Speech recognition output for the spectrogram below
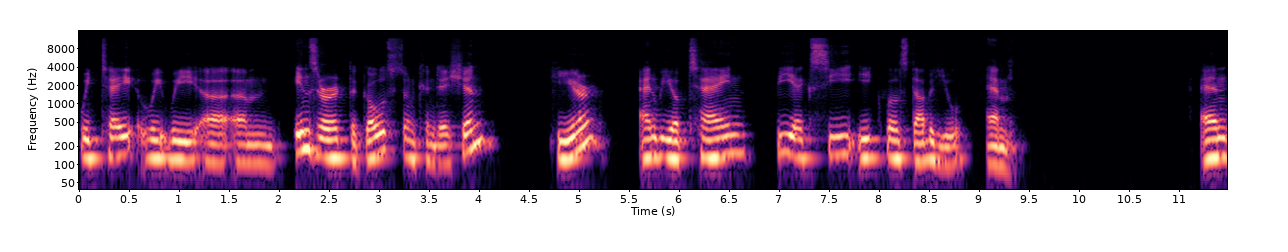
we take we we uh, um, insert the Goldstone condition here, and we obtain BXC equals WM. And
